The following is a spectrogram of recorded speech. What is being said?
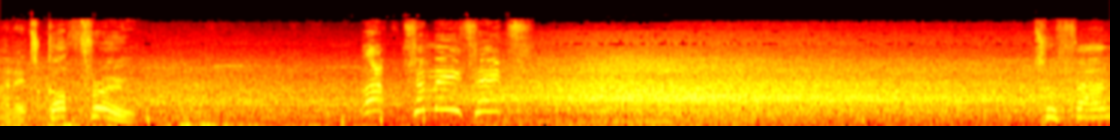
And it's got through. Up to meet it! Tufan.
